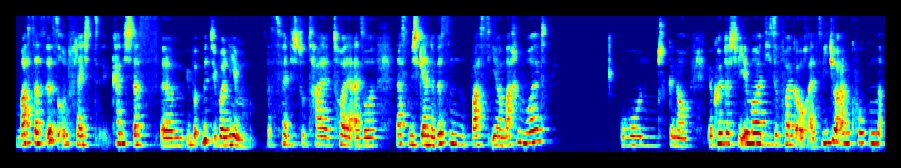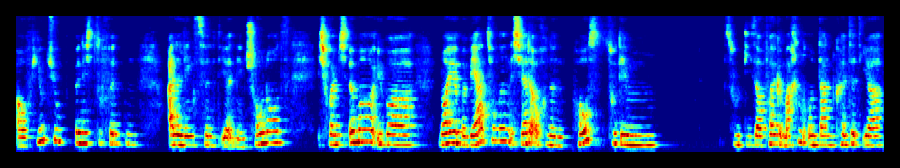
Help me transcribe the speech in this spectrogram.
was das ist und vielleicht kann ich das ähm, über, mit übernehmen. Das fände ich total toll. Also lasst mich gerne wissen, was ihr machen wollt. Und genau, ihr könnt euch wie immer diese Folge auch als Video angucken. Auf YouTube bin ich zu finden. Alle Links findet ihr in den Show Notes. Ich freue mich immer über neue Bewertungen. Ich werde auch einen Post zu dem, zu dieser Folge machen und dann könntet ihr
